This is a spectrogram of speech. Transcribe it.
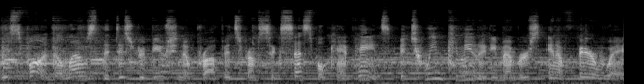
This fund allows the distribution of profits from successful campaigns between community members in a fair way.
